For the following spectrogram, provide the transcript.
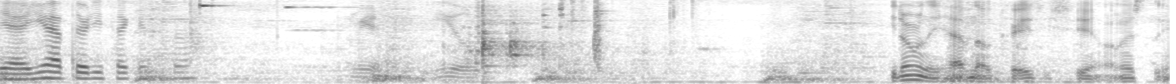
Yeah, you have 30 seconds. So. Let me get healed. You don't really have no crazy shit, honestly.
